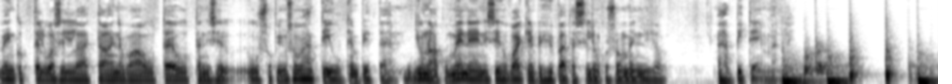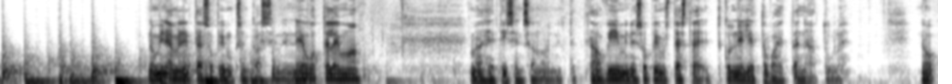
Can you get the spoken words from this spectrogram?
venkottelua sillä, että aina vaan uutta ja uutta, niin se uusi sopimus on vähän tiukempi. Että juna kun menee, niin siihen on vaikeampi hypätä silloin, kun se on mennyt jo vähän pitemmälle. No minä menin tämän sopimuksen kanssa sinne neuvottelemaan. Mä heti sen sanoin että tämä on viimeinen sopimus tästä, että kun neljättä vaihetta enää tulee. No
